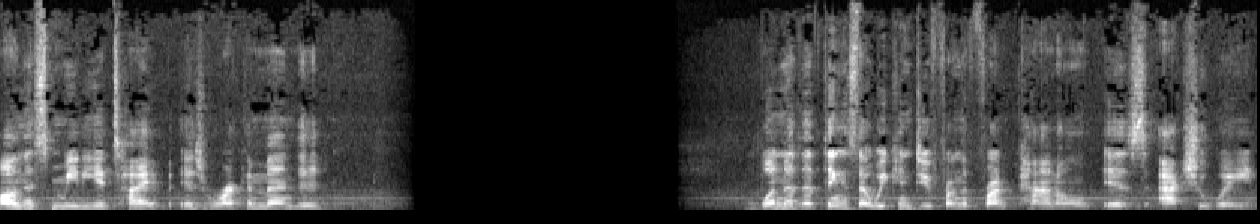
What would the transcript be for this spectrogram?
on this media type is recommended. One of the things that we can do from the front panel is actuate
